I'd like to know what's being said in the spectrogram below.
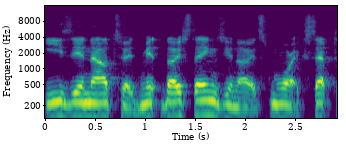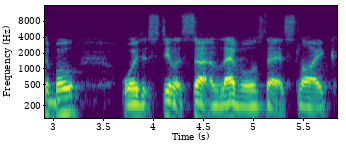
easier now to admit those things? You know, it's more acceptable or is it still at certain levels that it's like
